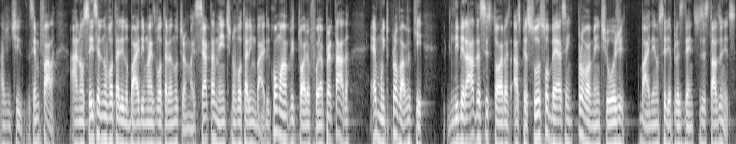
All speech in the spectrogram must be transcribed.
A gente sempre fala, ah, não sei se ele não votaria no Biden, mas votaria no Trump, mas certamente não votaria em Biden. Como a vitória foi apertada, é muito provável que, liberada essa história, as pessoas soubessem, provavelmente hoje Biden não seria presidente dos Estados Unidos.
